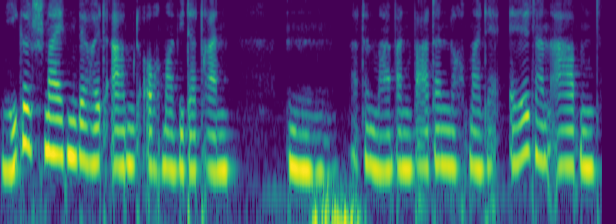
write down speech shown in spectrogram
Nägel schneiden wir heute Abend auch mal wieder dran. Hm, warte mal, wann war denn noch mal der Elternabend?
